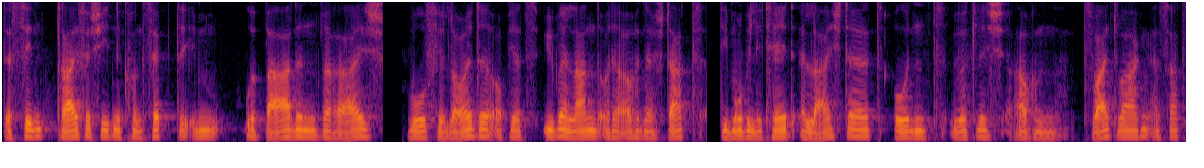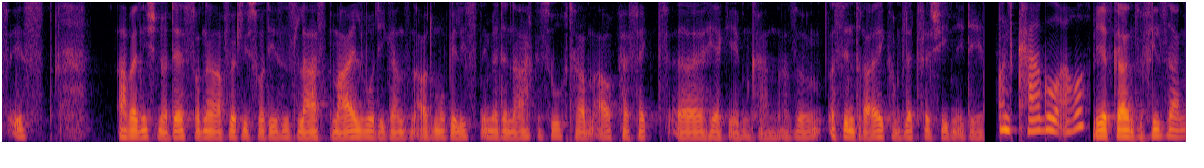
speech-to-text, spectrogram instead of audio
Das sind drei verschiedene Konzepte im urbanen Bereich, wo für Leute, ob jetzt über Land oder auch in der Stadt, die Mobilität erleichtert und wirklich auch ein Zweitwagenersatz ist. Aber nicht nur das, sondern auch wirklich so dieses Last Mile, wo die ganzen Automobilisten immer danach gesucht haben, auch perfekt äh, hergeben kann. Also das sind drei komplett verschiedene Ideen. Und Cargo auch? Ich will jetzt gar nicht so viel sagen.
